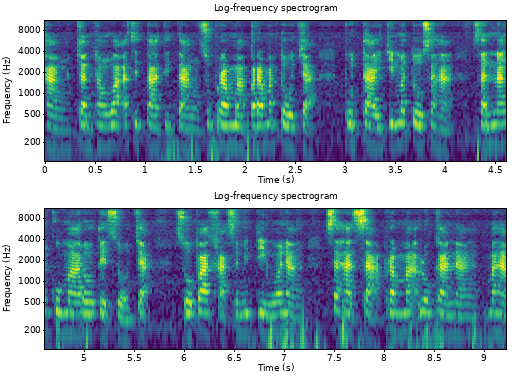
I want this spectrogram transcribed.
คัง จันทังวะอติตาติตัง สุปรมาปรมตโตจะปุตตายจิมโตสหสันนังกุมารโรเตโสจะโสปาขาสมิติงวนัง สหัสสะพระมะโลกานัง มหา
